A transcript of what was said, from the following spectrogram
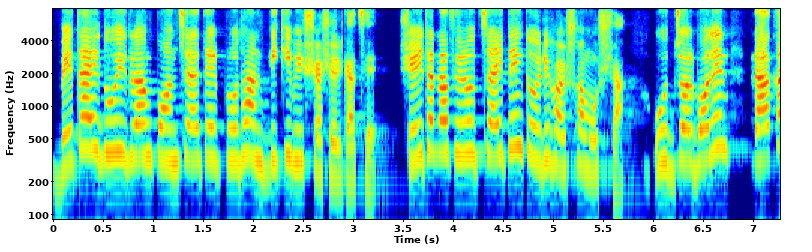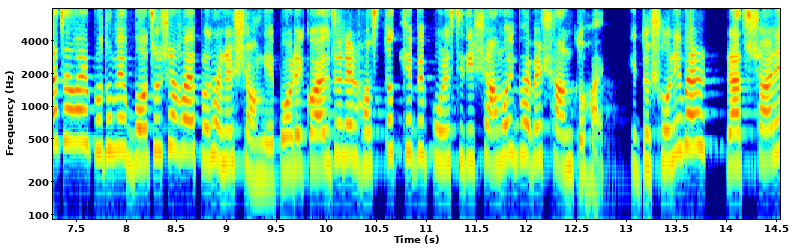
বেতাই দুই গ্রাম পঞ্চায়েতের প্রধান বিকি বিশ্বাসের কাছে। সেই টাকা ফেরত চাইতেই তৈরি হয় সমস্যা। উজ্জ্বল বলেন টাকা চাওয়ায় প্রথমে বচসা হয় প্রধানের সঙ্গে, পরে কয়েকজনের হস্তক্ষেপে পরিস্থিতি সাময়িকভাবে শান্ত হয়। কিন্তু শনিবার রাত সাড়ে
